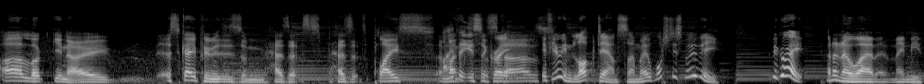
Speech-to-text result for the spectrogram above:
Oh, look, you know, escapism has its has its place. I think it's a great. stars. If you're in lockdown somewhere, watch this movie. It'd be great. I don't know why, but it made me f-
